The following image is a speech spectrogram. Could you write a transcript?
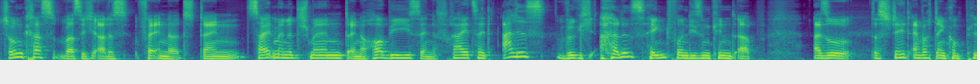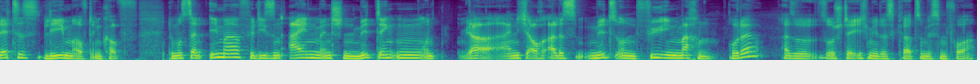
Schon krass, was sich alles verändert. Dein Zeitmanagement, deine Hobbys, deine Freizeit, alles, wirklich alles hängt von diesem Kind ab. Also, das stellt einfach dein komplettes Leben auf den Kopf. Du musst dann immer für diesen einen Menschen mitdenken und ja, eigentlich auch alles mit und für ihn machen, oder? Also, so stelle ich mir das gerade so ein bisschen vor.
